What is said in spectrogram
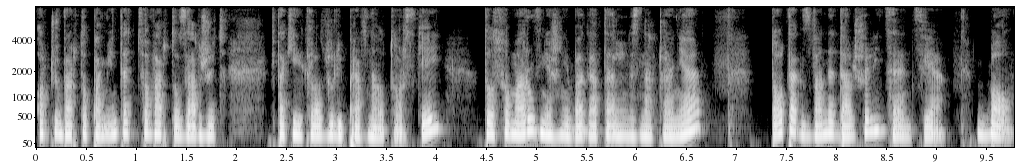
o czym warto pamiętać, co warto zawrzeć w takiej klauzuli prawnoautorskiej. To, co ma również niebagatelne znaczenie, to tak zwane dalsze licencje, bo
